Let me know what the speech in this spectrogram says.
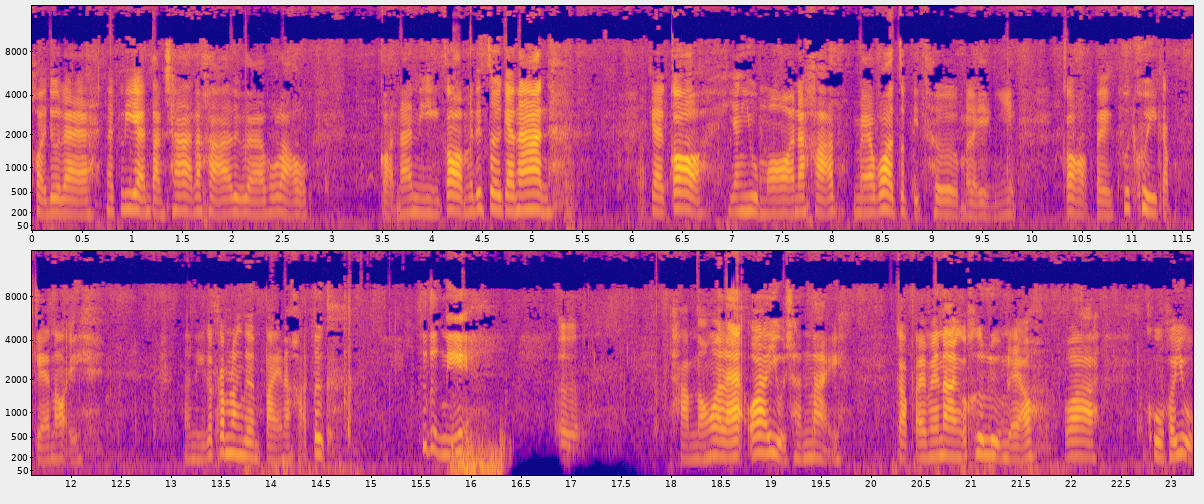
คอยดูแลนักเรียนต่างชาตินะคะ ดูแลพวกเราก่อนหน้านี้ก็ไม่ได้เจอแกนาน แกก็ยังอยู่มอนะคะ แม้ว่าจะปิดเทอมอะไรอย่างนี้ ก็ไปพูดคุยกับแกหน่อย อันนี้ก็กำลังเดินไปนะคะ ตึกคือตึกนี้ เออถามน้องมาแล้วว่าอยู่ชั้นไหน กลับไปไม่นานก็คือลืมแล้วว่าครูเขาอยู่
